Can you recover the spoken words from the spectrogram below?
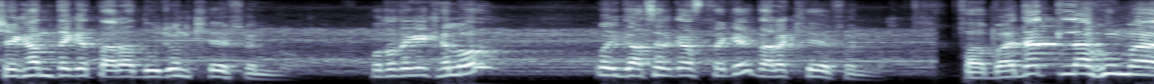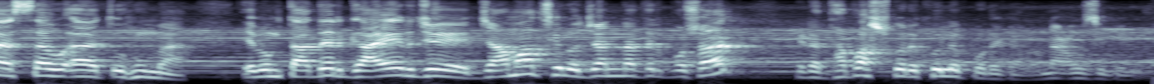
সেখান থেকে তারা দুজন খেয়ে ফেলল। কোথা থেকে খেলো? ওই গাছের কাছ থেকে তারা খেয়ে ফেলল। ফাবাদাত লাহুমা এবং তাদের গায়ের যে জামা ছিল জান্নাতের পোশাক, এটা ধাপাস করে খুলে পড়ে গেল। নাউজুবিল্লাহ।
